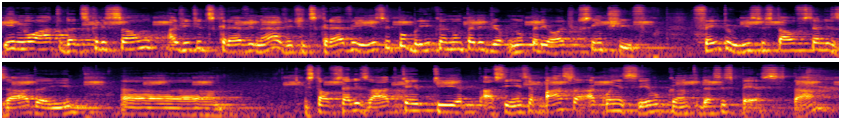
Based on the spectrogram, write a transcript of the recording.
e no ato da descrição a gente descreve, né? A gente descreve isso e publica num, periódico, num periódico científico. Feito isso, está oficializado aí. Uh, está oficializado que, que a ciência passa a conhecer o canto dessa espécie, tá?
